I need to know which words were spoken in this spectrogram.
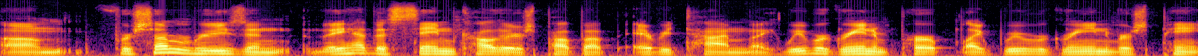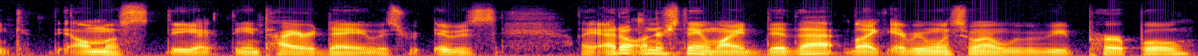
Um, for some reason, they had the same colors pop up every time. Like we were green and purple, like we were green versus pink, the, almost the the entire day. It was it was like I don't understand why it did that. But like every once in a while, we would be purple,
